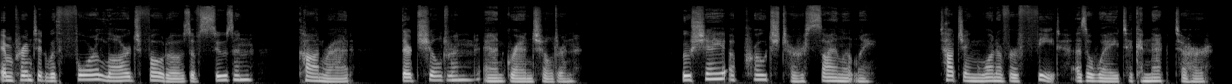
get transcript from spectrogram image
imprinted with four large photos of Susan, Conrad, their children, and grandchildren. Boucher approached her silently, touching one of her feet as a way to connect to her.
